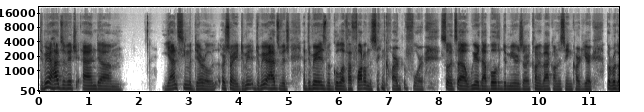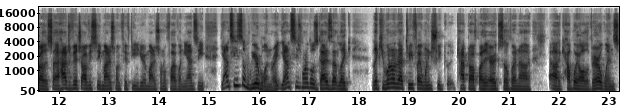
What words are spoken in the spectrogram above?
Damir Hadzovic and um, Yancy Madero, or sorry, Damir, Damir Hadzovic and Damir Ismagulov have fought on the same card before. So it's uh, weird that both Damirs are coming back on the same card here. But regardless, uh, Hadzovic obviously minus 115 here, minus 105 on Yancy. Yancy's a weird one, right? Yancy's one of those guys that like – like he went on that three fight winning streak, uh, capped off by the Erick Silva and uh, uh, Cowboy Oliveira wins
